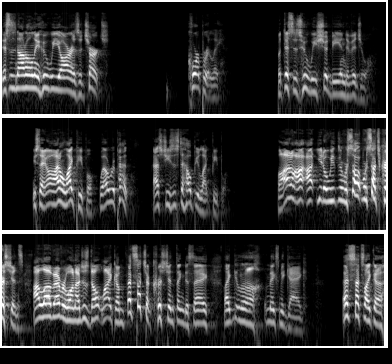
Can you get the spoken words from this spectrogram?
This is not only who we are as a church corporately, but this is who we should be individual. You say, "Oh, I don't like people." Well, repent. Ask Jesus to help you like people. Well, I don't. I, I you know, we, we're so we're such Christians. I love everyone. I just don't like them. That's such a Christian thing to say. Like, ugh, it makes me gag. That's such like a.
